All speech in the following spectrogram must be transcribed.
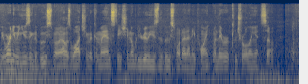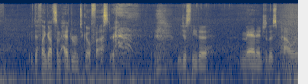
We weren't even using the boost mode. I was watching the command station. Nobody really used the boost mode at any point when they were controlling it. So we've definitely got some headroom to go faster. we just need to manage this power.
